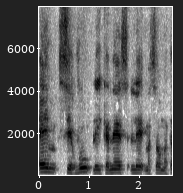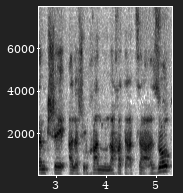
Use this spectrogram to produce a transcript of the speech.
הם סירבו להיכנס למשא ומתן כשעל השולחן מונחת ההצעה הזאת,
